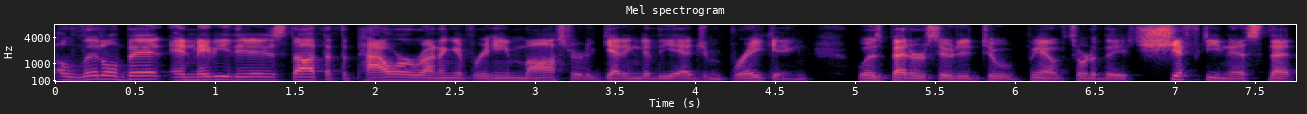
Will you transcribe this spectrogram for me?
a little bit, and maybe they just thought that the power running of Raheem Mostert of getting to the edge and breaking was better suited to you know sort of the shiftiness that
